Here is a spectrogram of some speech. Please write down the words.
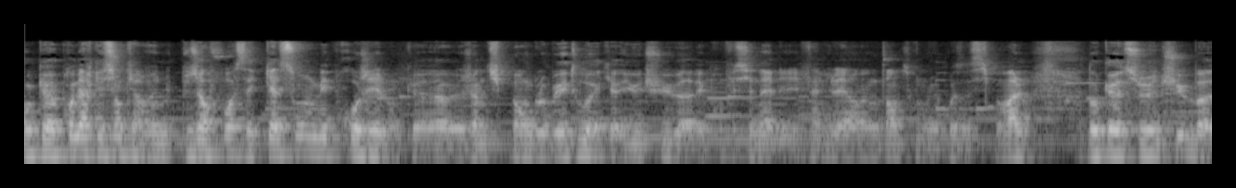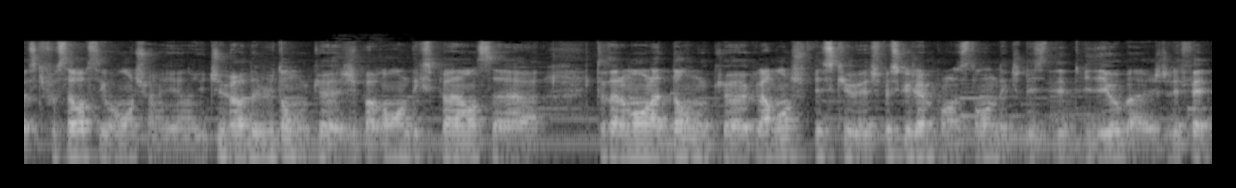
Donc euh, première question qui est revenue plusieurs fois, c'est quels sont mes projets? Donc euh, j'ai un petit peu englobé tout avec euh, YouTube, avec professionnel et familial en même temps parce qu'on me le pose aussi pas mal. Donc euh, sur YouTube, ce qu'il faut savoir c'est que vraiment je suis un, un YouTuber débutant donc j'ai pas vraiment d'expérience totalement là-dedans. Donc euh, clairement je fais ce que je fais ce que j'aime pour l'instant. Dès que j'ai des idées de vidéos, bah, je les fais.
